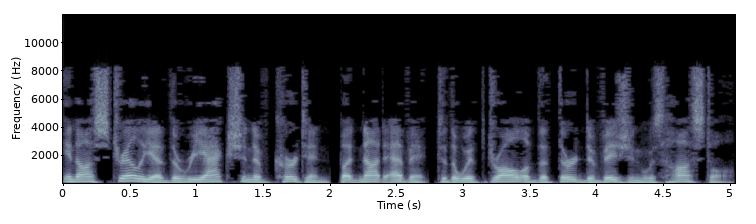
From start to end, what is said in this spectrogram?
In Australia the reaction of Curtin but not Evatt to the withdrawal of the 3rd Division was hostile.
